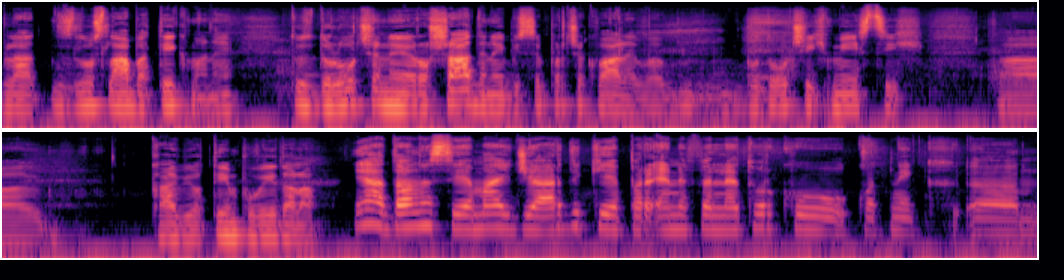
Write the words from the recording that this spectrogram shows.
bila zelo slaba tekma, ne. tudi določene rošade naj bi se pričakovale v bodočih mesecih. Uh, kaj bi o tem povedala? Ja, danes je Mike Giardi, ki je pri NFL Networku kot nek, um,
